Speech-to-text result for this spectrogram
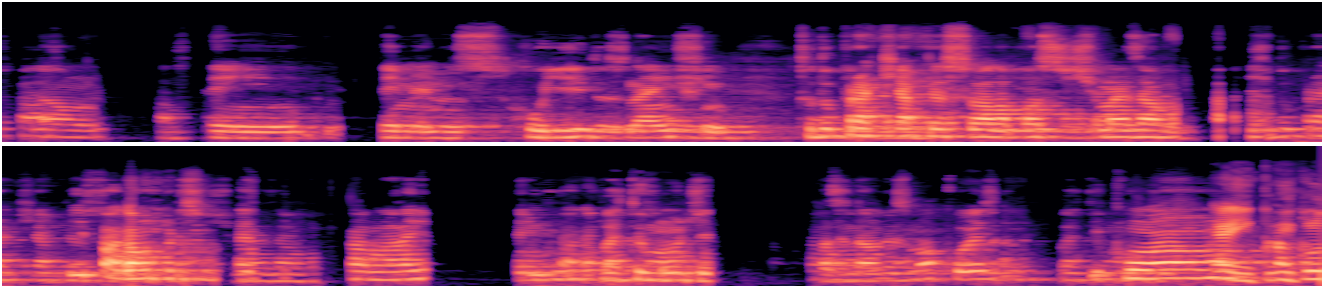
então tem, tem menos ruídos, né? Enfim, tudo para que a pessoa ela possa sentir mais à vontade e pagar um preço mais ficar lá e tempo vai ter um monte de gente fazendo a mesma coisa e com a É, inclu- inclu-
